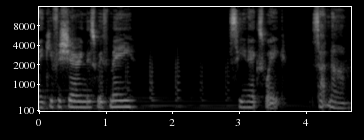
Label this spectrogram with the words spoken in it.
Thank you for sharing this with me. See you next week. Satnam.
